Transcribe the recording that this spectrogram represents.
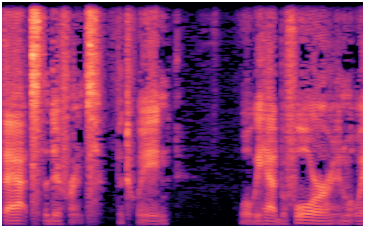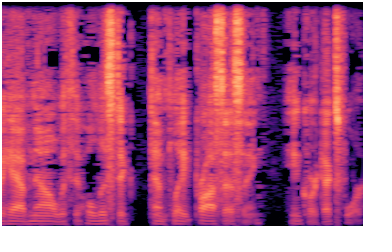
That's the difference between what we had before and what we have now with the holistic template processing in Cortex-4.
